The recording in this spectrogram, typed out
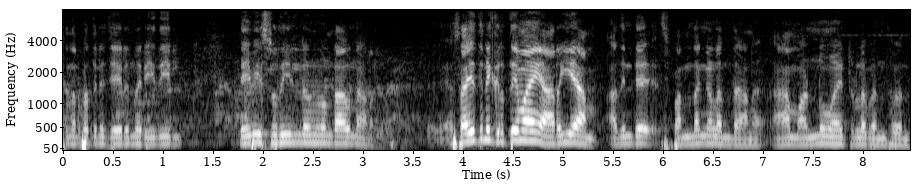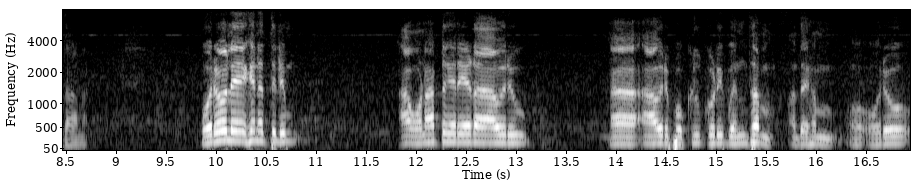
സന്ദർഭത്തിന് ചേരുന്ന രീതിയിൽ ദേവീസ്തുതിയിൽ നിന്നുണ്ടാവുന്നതാണല്ലോ. സാഹിത്യത്തിന് കൃത്യമായി അറിയാം അതിന്റെ സ്പന്ദങ്ങൾ എന്താണ് ആ മണ്ണുമായിട്ടുള്ള ബന്ധം എന്താണ്. ഓരോ ലേഖനത്തിലും ആ ഓണാട്ടുകരയുടെ ആ ഒരു ആ, ഒരു പൊക്കിൾക്കൊടി ബന്ധം അദ്ദേഹം ഓരോ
